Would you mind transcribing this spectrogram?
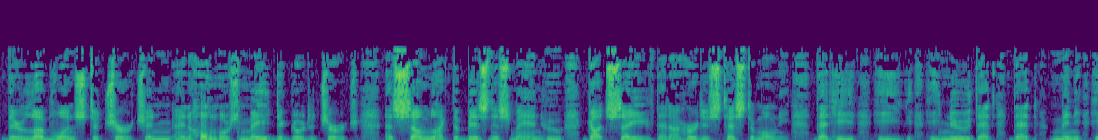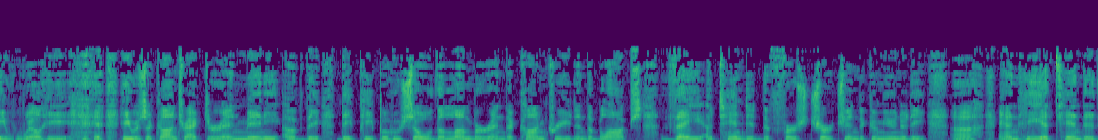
their loved ones to church and, and almost made to go to church. As some like the businessman who got saved that I heard his testimony that he, he, he knew that, that many, he, well, he, he was a contractor and many of the, the people who sold the lumber and the concrete and the blocks, they attended the first church in the community, uh, and he attended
